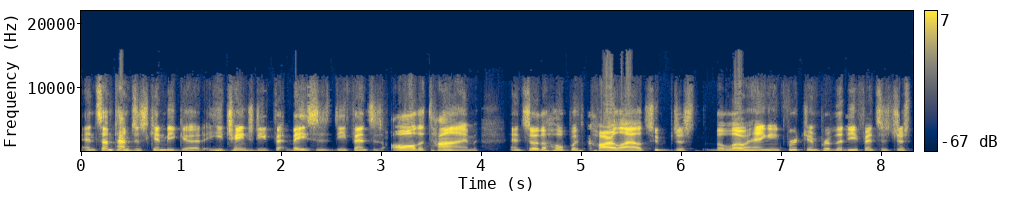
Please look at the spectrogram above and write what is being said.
and sometimes this can be good. He changed def- bases defenses all the time, and so the hope with Carlisle to just the low hanging fruit to improve the defense is just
